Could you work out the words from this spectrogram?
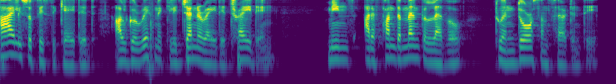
highly sophisticated, algorithmically generated trading means at a fundamental level to endorse uncertainty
